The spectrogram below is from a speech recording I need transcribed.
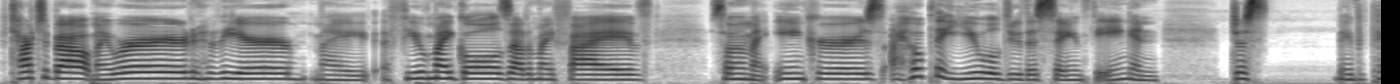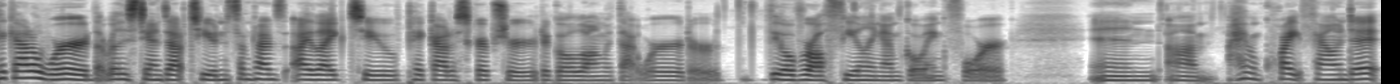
I've talked about my word of the year, my a few of my goals out of my 5, some of my anchors. I hope that you will do the same thing and just maybe pick out a word that really stands out to you. And sometimes I like to pick out a scripture to go along with that word or the overall feeling I'm going for. And um, I haven't quite found it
